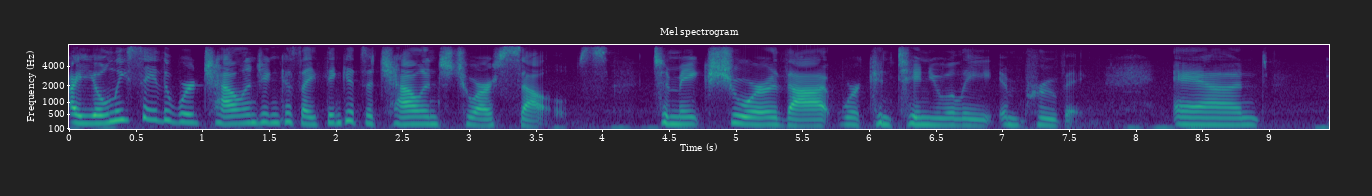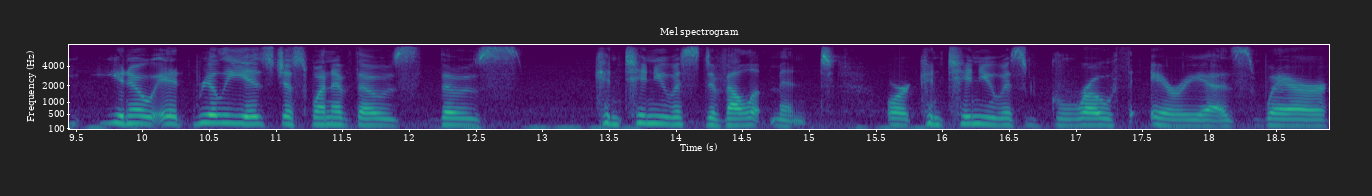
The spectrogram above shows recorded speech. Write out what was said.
I only say the word challenging because I think it's a challenge to ourselves to make sure that we're continually improving. And you know, it really is just one of those those continuous development or continuous growth areas where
